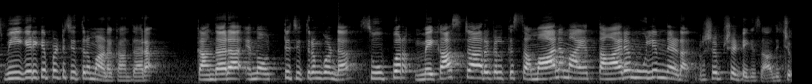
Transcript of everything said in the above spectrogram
സ്വീകരിക്കപ്പെട്ട ചിത്രമാണ് കാന്താര. കാന്താര എന്ന ഒറ്റ ചിത്രം കൊണ്ട് സൂപ്പർ മെഗാ സ്റ്റാറുകൾക്ക് സമാനമായ താരമൂല്യം നേടാൻ ഋഷഭ് ഷെട്ടിക്ക് സാധിച്ചു.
